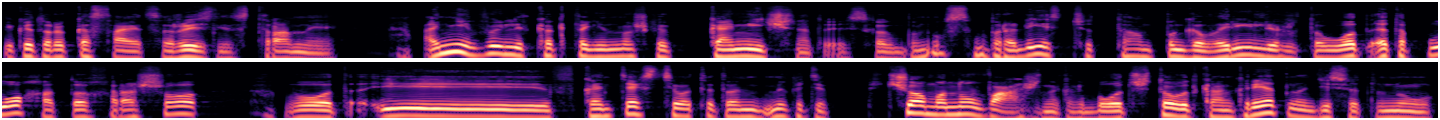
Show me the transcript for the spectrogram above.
и которые касаются жизни страны, они выглядят как-то немножко комично, то есть как бы, ну, собрались, что-то там поговорили, что вот это плохо, то хорошо, вот, и в контексте вот этого, в чем оно важно, как бы вот что вот конкретно здесь это, ну,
